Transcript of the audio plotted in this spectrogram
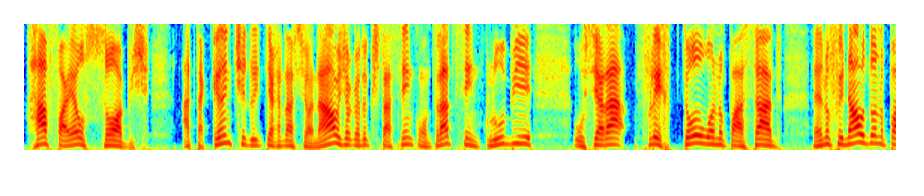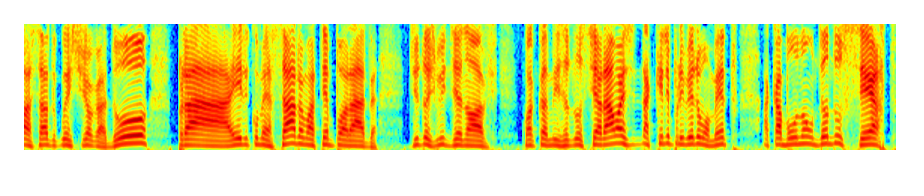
Rafael Sobes atacante do Internacional, jogador que está sem contrato, sem clube. O Ceará flertou ano passado, é, no final do ano passado, com este jogador, para ele começar uma temporada de 2019 com a camisa do Ceará, mas naquele primeiro momento acabou não dando certo.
